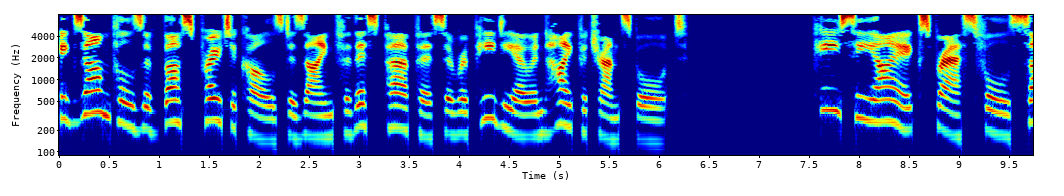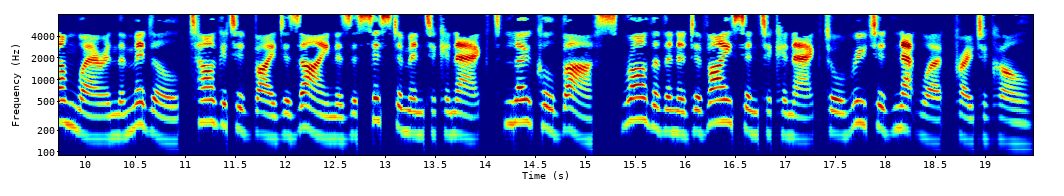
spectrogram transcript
Examples of bus protocols designed for this purpose are RapidIO and HyperTransport. PCI Express falls somewhere in the middle, targeted by design as a system interconnect local bus, rather than a device interconnect or routed network protocol.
